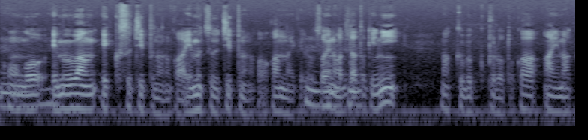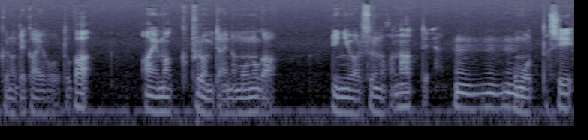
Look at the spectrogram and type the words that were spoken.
うん。今後 M1X チップなのか M2 チップなのか分かんないけど、うん。そういうのが出た時に MacBookPro とか iMac のでかい方とか iMacPro みたいなものがリニューアルするのかなって思ったし、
